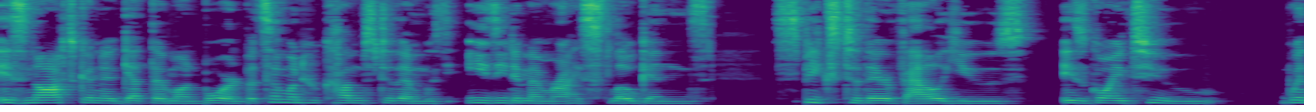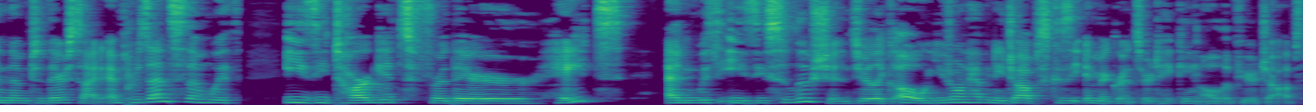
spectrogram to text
is not going to get them on board, but someone who comes to them with easy to memorize slogans, speaks to their values, is going to win them to their side and presents them with easy targets for their hate and with easy solutions. You're like, oh, you don't have any jobs because the immigrants are taking all of your jobs.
